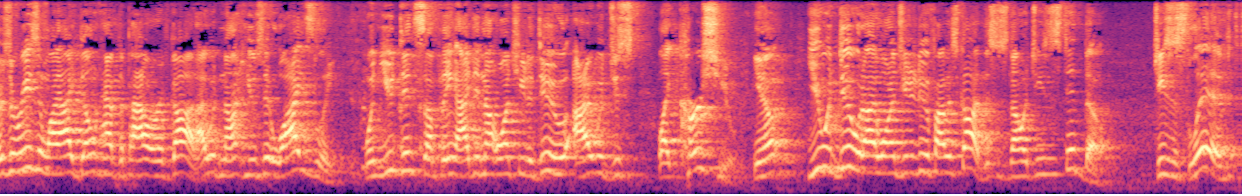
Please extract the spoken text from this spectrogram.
There's a reason why I don't have the power of God. I would not use it wisely. When you did something I did not want you to do, I would just like curse you. You know, you would do what I wanted you to do if I was God. This is not what Jesus did, though. Jesus lived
